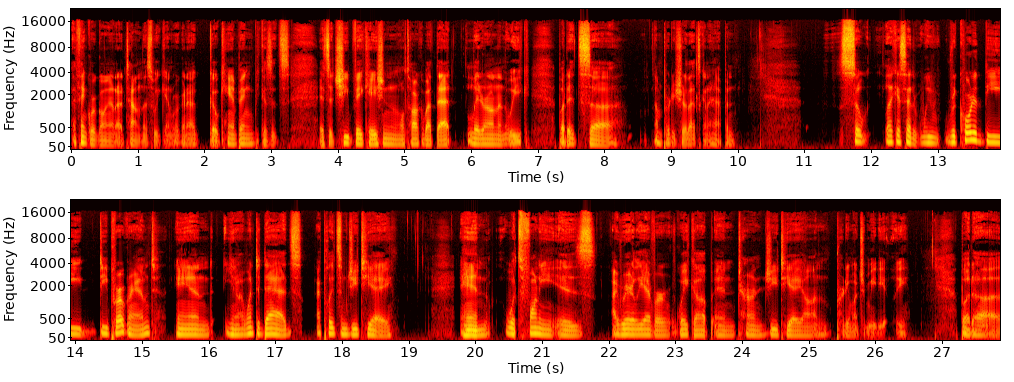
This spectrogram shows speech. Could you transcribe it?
I think we're going out of town this weekend. We're gonna go camping because it's it's a cheap vacation, and we'll talk about that later on in the week. But it's uh, I'm pretty sure that's gonna happen. So, like I said, we recorded the deprogrammed, and you know, I went to Dad's. I played some GTA, and what's funny is I rarely ever wake up and turn GTA on pretty much immediately. But uh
